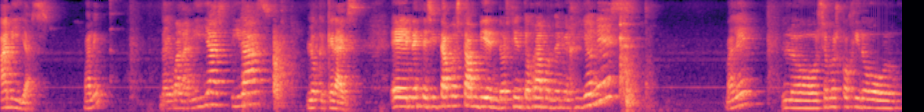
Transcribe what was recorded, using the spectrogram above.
anillas, ¿vale? Da igual anillas, tiras, lo que queráis. Eh, necesitamos también 200 gramos de mejillones, ¿vale? Los hemos cogido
